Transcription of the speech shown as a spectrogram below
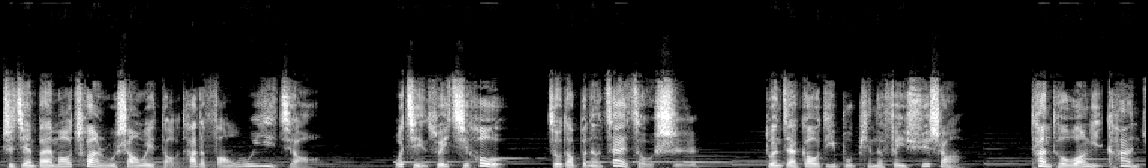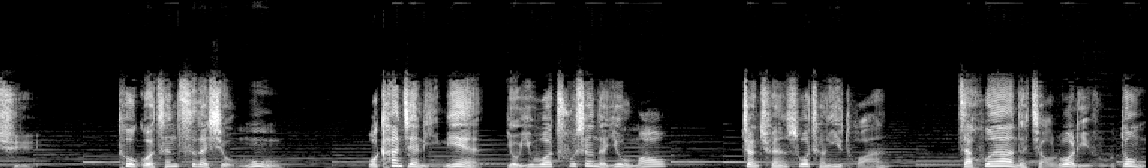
只见白猫窜入尚未倒塌的房屋一角，我紧随其后，走到不能再走时，蹲在高低不平的废墟上，探头往里看去。透过参差的朽木，我看见里面有一窝出生的幼猫，正蜷缩成一团，在昏暗的角落里蠕动。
